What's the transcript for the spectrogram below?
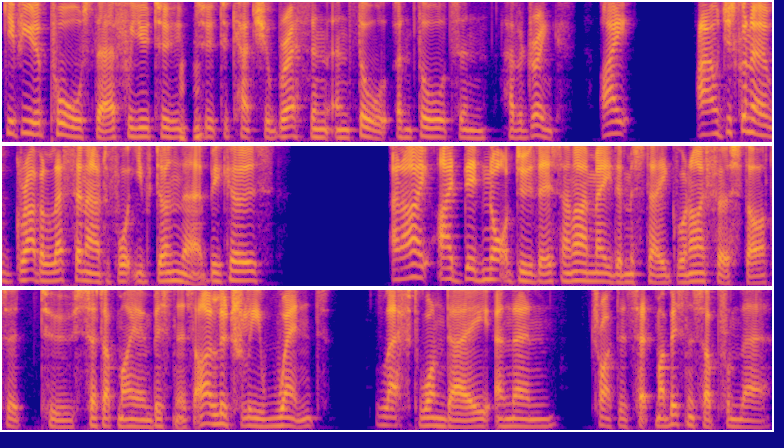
give you a pause there for you to mm-hmm. to, to catch your breath and, and thought and thoughts and have a drink. I I'm just going to grab a lesson out of what you've done there because, and I I did not do this and I made a mistake when I first started to set up my own business. I literally went left one day and then tried to set my business up from there,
